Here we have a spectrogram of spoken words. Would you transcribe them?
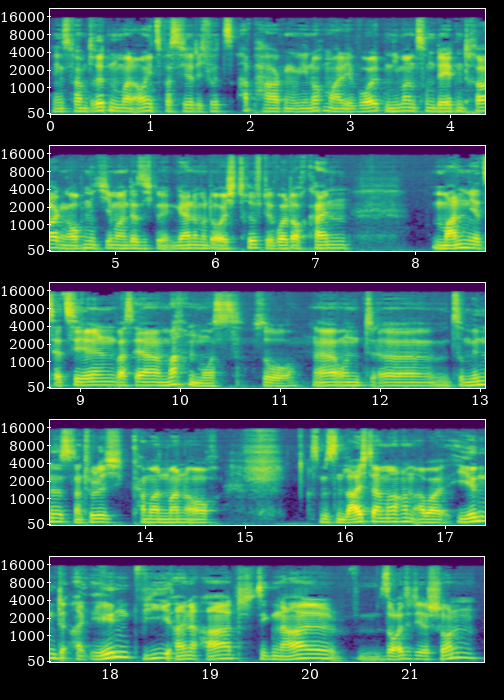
wenn jetzt beim dritten Mal auch nichts passiert, ich würde es abhaken, wie nochmal, ihr wollt niemanden zum Daten tragen, auch nicht jemand, der sich gerne mit euch trifft, ihr wollt auch keinen Mann jetzt erzählen, was er machen muss, so, ne, und äh, zumindest, natürlich kann man Mann auch es ein bisschen leichter machen, aber irgend, irgendwie eine Art Signal solltet ihr schon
